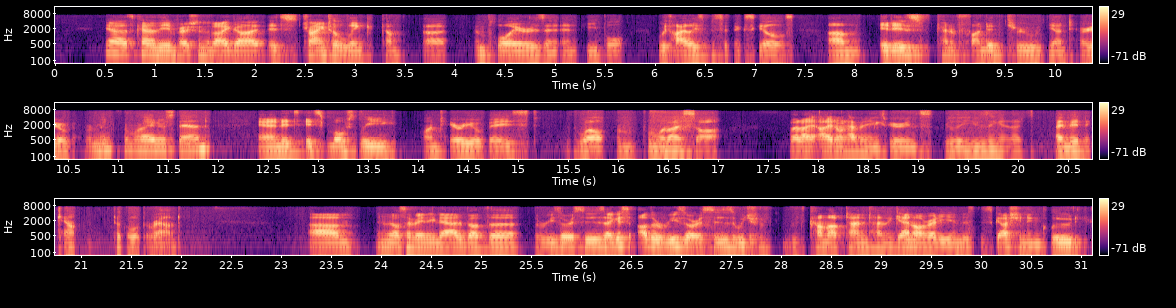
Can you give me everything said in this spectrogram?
Yeah, that's kind of the impression that I got. It's trying to link com- uh, employers and, and, people with highly specific skills. Um, it is kind of funded through the Ontario government, from what I understand, and it's it's mostly Ontario based as well, from from what I saw. But I, I don't have any experience really using it. I, I made an account took a look around. Um, anyone else have anything to add about the, the resources? I guess other resources which have, have come up time and time again already in this discussion include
